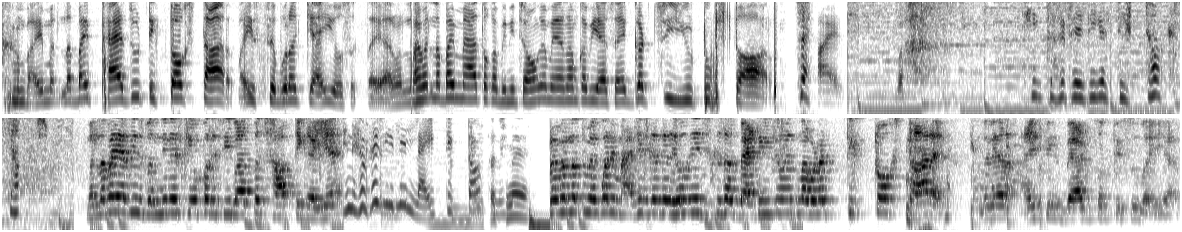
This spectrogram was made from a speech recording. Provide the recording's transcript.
भाई मतलब भाई फैजू टिकटॉक स्टार। भाई इससे बुरा क्या ही हो सकता है यार? मतलब भाई मतलब भाई मैं तो कभी नहीं चाहूँगा मेरा नाम कभी ऐसा है gutsy YouTube star. She's already a TikTok star. मतलब भाई अभी इस बंदी ने इसके ऊपर इसी बात पर छाप टिकाई है। I never really liked TikTok. सच में। मतलब तुम एक बार इमेजिन करके देखोगे जिसके साथ बैठी हुई थी वो इतना बड़ा टिकटॉक स्टार है। मतलब यार I feel bad for Pisu भाई यार।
